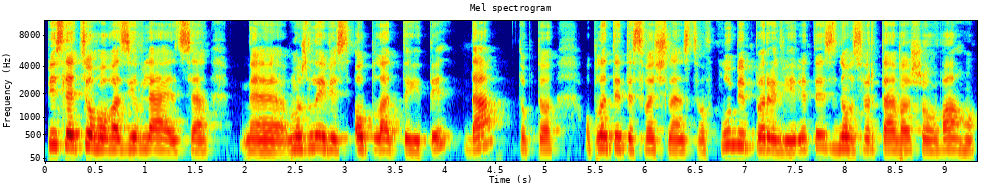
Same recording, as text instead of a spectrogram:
Після цього у вас з'являється е, можливість оплатити. Да? Тобто оплатити своє членство в клубі, перевірити. Знов звертаю вашу увагу,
